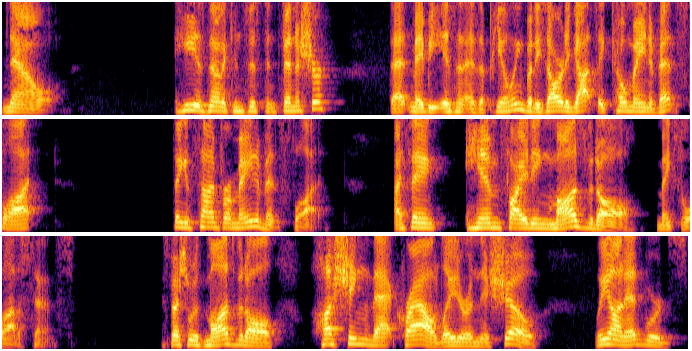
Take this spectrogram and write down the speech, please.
Now, he is not a consistent finisher. That maybe isn't as appealing, but he's already got the co main event slot. I think it's time for a main event slot. I think him fighting Masvidal makes a lot of sense, especially with Masvidal hushing that crowd later in this show. Leon Edwards,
